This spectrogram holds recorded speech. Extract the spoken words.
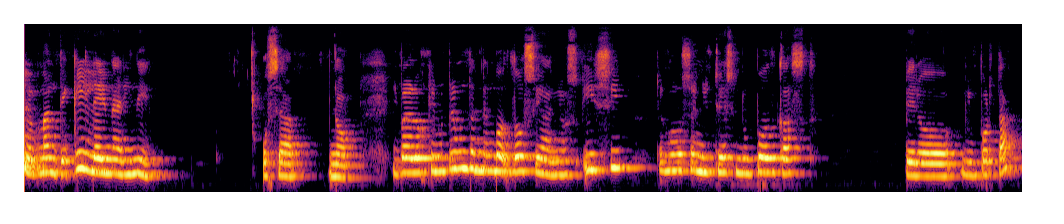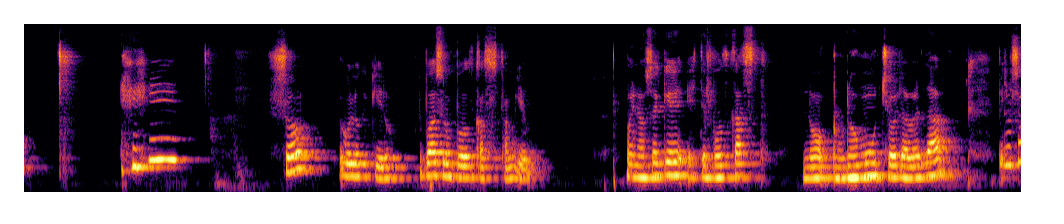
le mantequé y la enhariné. O sea, no. Y para los que me preguntan, tengo 12 años. Y sí, tengo 12 años y estoy haciendo un podcast. Pero, ¿me importa? yo hago lo que quiero. Y puedo hacer un podcast también. Bueno, sé que este podcast no duró mucho, la verdad. Pero ya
